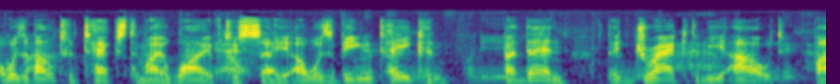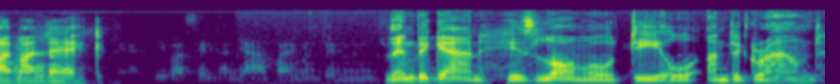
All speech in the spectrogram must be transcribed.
I was about to text my wife to say I was being taken, but then they dragged me out by my leg. Then began his long ordeal underground,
